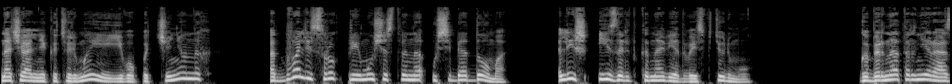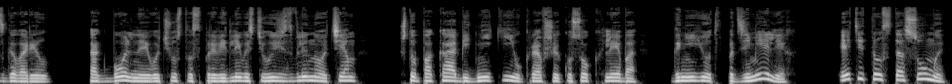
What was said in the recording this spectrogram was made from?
начальника тюрьмы и его подчиненных, отбывали срок преимущественно у себя дома, лишь изредка наведываясь в тюрьму. Губернатор не раз говорил, как больно его чувство справедливости уязвлено тем, что пока бедняки, укравшие кусок хлеба, гниют в подземельях, эти толстосумы,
